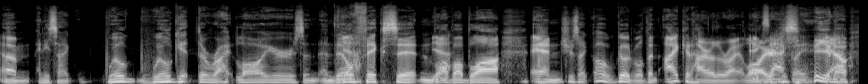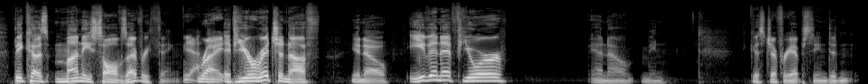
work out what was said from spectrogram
um, and he's like, we'll we'll get the right lawyers and, and they'll Yeah. fix it and Yeah. blah blah blah. And she was like, oh, good. Well, then I can hire the right lawyers. Exactly. you Yeah. know, because money solves everything. Yeah. Right. If you're rich enough, you know, even if you're, you know, I mean, I guess Jeffrey Epstein didn't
